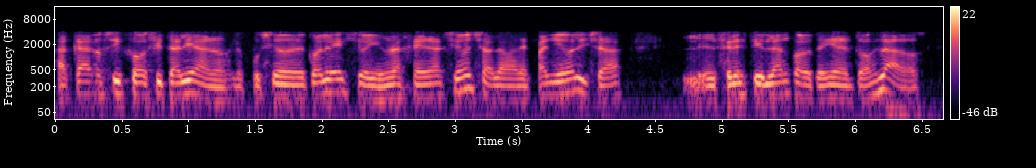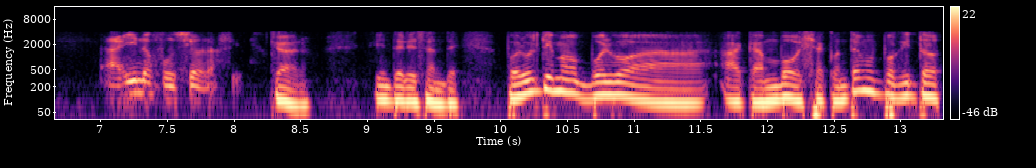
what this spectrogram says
acá los hijos italianos los pusieron en el colegio y en una generación ya hablaban español y ya el celeste y blanco lo tenían en todos lados. Ahí no funciona así. Claro. Interesante. Por último, vuelvo a, a Camboya. Contame un poquito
